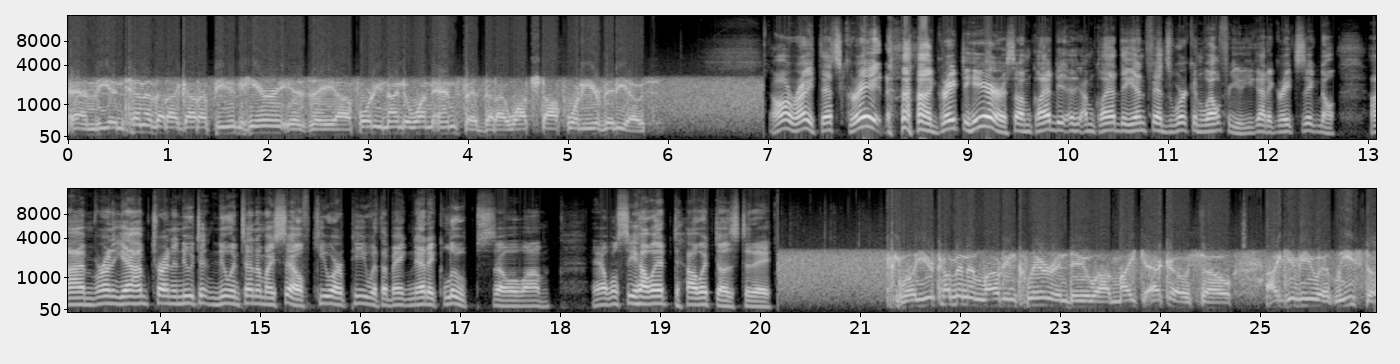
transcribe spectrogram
And the antenna that I got up in here is a uh, 49 to 1 NFED that I watched off one of your videos. All right, that's great. great to hear. So I'm glad to, I'm glad the NFED's working well for you. You got a great signal. I'm running. Yeah, I'm trying a new new antenna myself, QRP with a magnetic loop. So um, yeah, we'll see how it how it does today. Well, you're coming in loud and clear into uh, Mike Echo, so I give you at least a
